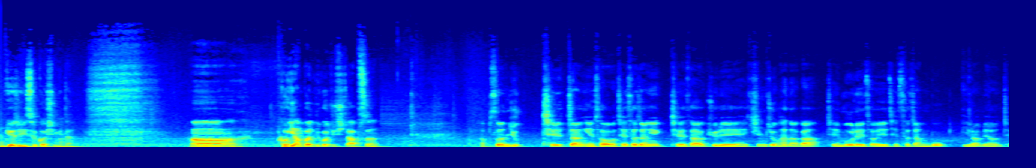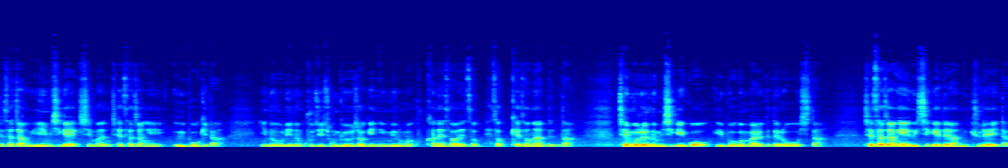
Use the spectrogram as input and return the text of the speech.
담겨져 있을 것입니다. 어, 거기 한번 읽어주시죠 앞선. 앞선 6, 7장에서 제사장의 제사 규례의 핵심 중 하나가 제물에서의 제사장 목이라면 제사장 위임식의 핵심은 제사장의 의복이다. 이는 우리는 굳이 종교적인 의미로만 국한해서 해석, 해석해서는 안 된다. 제물은 음식이고 의복은 말 그대로 옷이다. 제사장의 의식에 대한 규례이다.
